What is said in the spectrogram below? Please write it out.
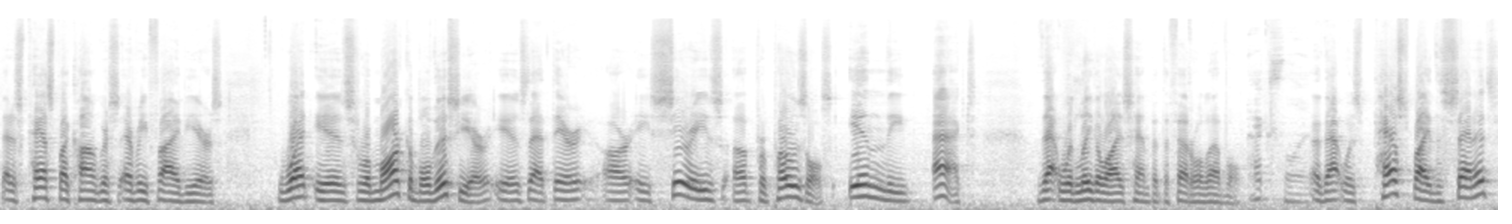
that is passed by Congress every five years. What is remarkable this year is that there are a series of proposals in the act that would legalize hemp at the federal level. Excellent. Uh, that was passed by the Senate.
